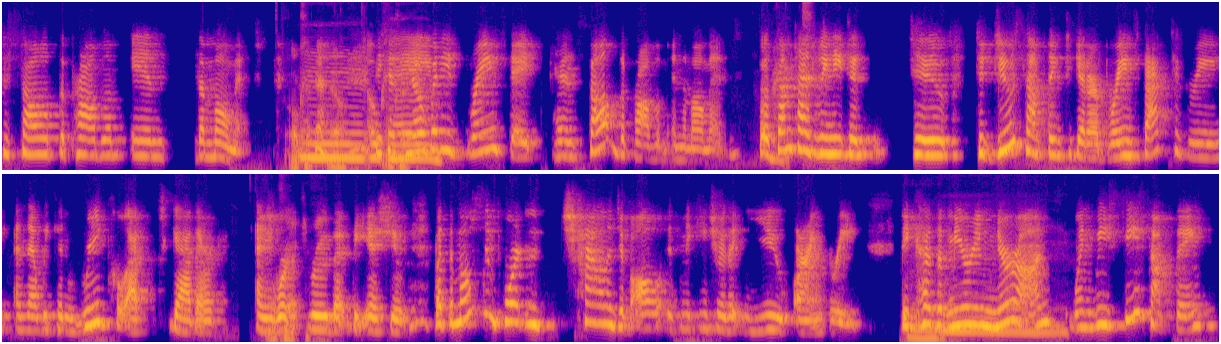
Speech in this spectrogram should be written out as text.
to solve the problem in the moment okay Mm, because okay. nobody's brain state can solve the problem in the moment. So Right. sometimes we need to to to do something to get our brains back to green, and then we can recollect together and work through the, the issue. But the most important challenge of all is making sure that you are in green. Because of mirroring neurons, Mm. when we see something,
